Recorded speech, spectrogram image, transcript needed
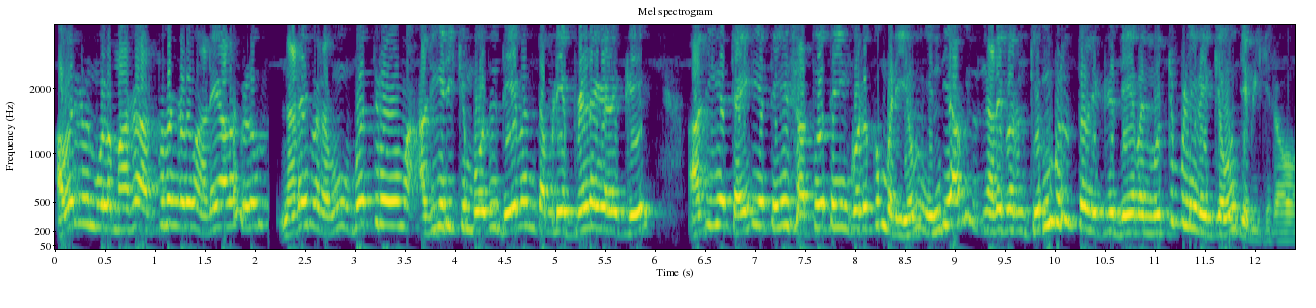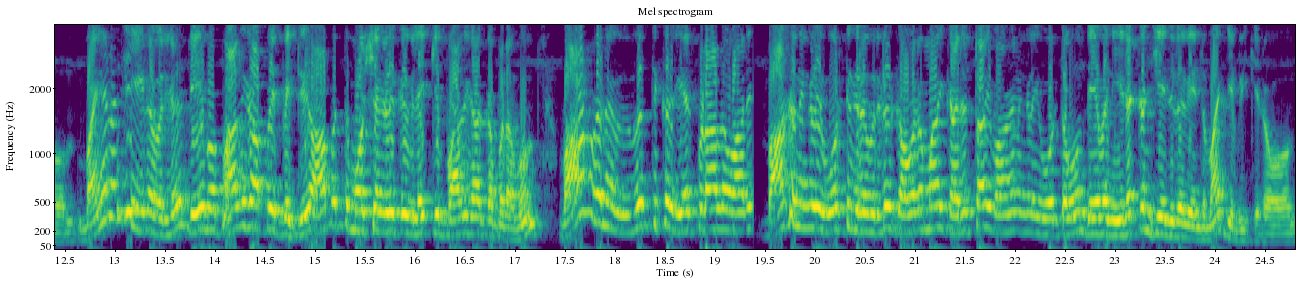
அவர்கள் மூலமாக அற்புதங்களும் அடையாளங்களும் நடைபெறவும் உபத்திரவம் அதிகரிக்கும் போது தேவன் தம்முடைய பிள்ளைகளுக்கு அதிக தைரியத்தையும் சத்துவத்தையும் கொடுக்கும்படியும் இந்தியாவில் நடைபெறும் துன்புறுத்தலுக்கு தேவன் முற்றுப்புள்ளி வைக்கவும் ஜெபிக்கிறோம். பயணம் செய்கிறவர்கள் தேவ பாதுகாப்பை பெற்று ஆபத்து மோசங்களுக்கு விலக்கி பாதுகாக்கப்படவும் வாகன விபத்துக்கள் ஏற்படாதவாறு வாகனங்களை ஓட்டுகிறவர்கள் கவனமாய் கருத்தாய் வாகனங்களை ஓட்டவும் தேவன் இரக்கம் செய்திட வேண்டுமாய் ஜெபிக்கிறோம்.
